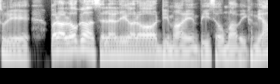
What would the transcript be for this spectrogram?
ဆိုတဲ့ပရလောကဇလန်လေးကတော့ဒီမှာရင်ပြီးဆုံးပါပြီခင်ဗျာ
